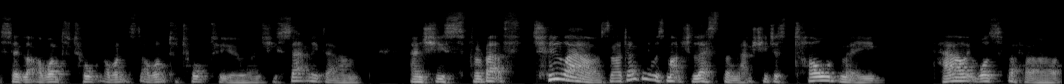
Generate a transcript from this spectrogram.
said, "Look, I want to talk. I want I want to talk to you." And she sat me down, and she's for about two hours. And I don't think it was much less than that. She just told me how it was for her,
